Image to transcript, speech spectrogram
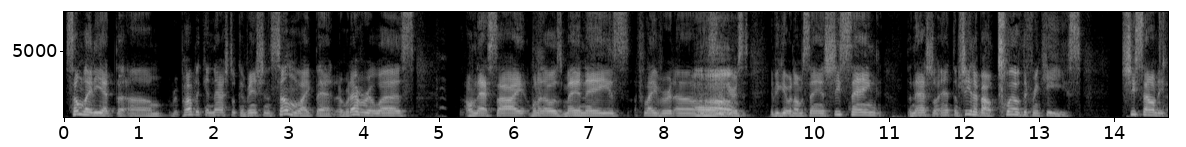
some lady at the um, Republican National Convention, something like that, or whatever it was on that side, one of those mayonnaise flavored um, uh. singers. If you get what I'm saying, she sang the national anthem. She had about 12 different keys. She sounded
